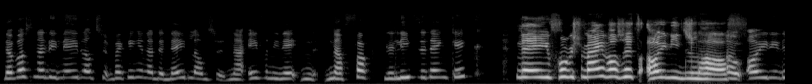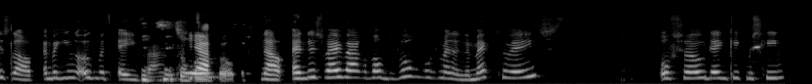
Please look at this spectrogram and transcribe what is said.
Dat was naar die Nederlandse... Wij gingen naar de Nederlandse... Naar een van die... Ne- naar Vak de Liefde, denk ik. Nee, volgens mij was het All You Need Is Love. Oh, All You Need Is Love. En we gingen ook met Eva. Ja. Nou, en dus wij waren van tevoren volgens mij naar de Mac geweest. Of zo, denk ik misschien.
